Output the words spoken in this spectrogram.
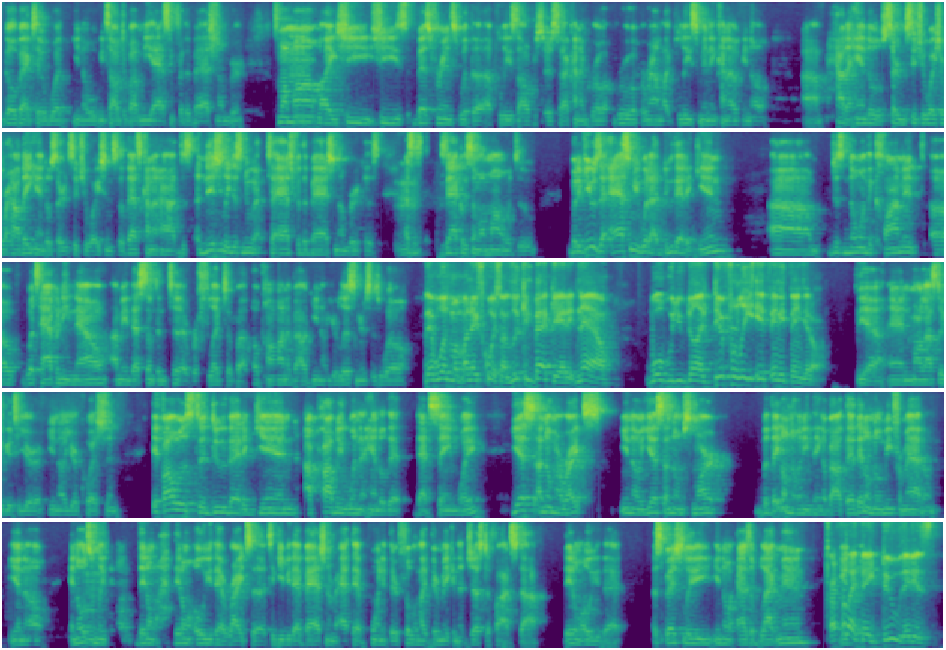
go back to what you know what we talked about me asking for the badge number. So my mom, like she she's best friends with a, a police officer. So I kind of grew up grew up around like policemen and kind of you know um, how to handle certain situations or how they handle certain situations. So that's kind of how I just initially just knew to ask for the badge number because mm. that's exactly something my mom would do. But if you was to ask me would I do that again, um, just knowing the climate of what's happening now, I mean that's something to reflect about upon about you know your listeners as well. That was my, my next question. Looking back at it now, what would you have done differently, if anything at all? Yeah, and Marla, I still get to your you know your question if I was to do that again, I probably wouldn't have handled that that same way. Yes, I know my rights. You know, yes, I know I'm smart, but they don't know anything about that. They don't know me from Adam. You know, and ultimately mm. they don't they don't, they don't owe you that right to to give you that badge number at that point if they're feeling like they're making a justified stop. They don't owe you that, especially you know as a black man. I feel like know, they do. They just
